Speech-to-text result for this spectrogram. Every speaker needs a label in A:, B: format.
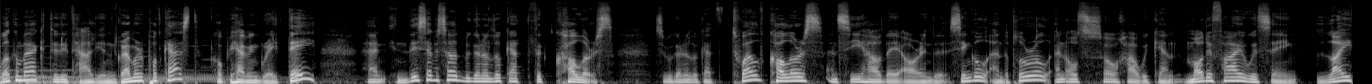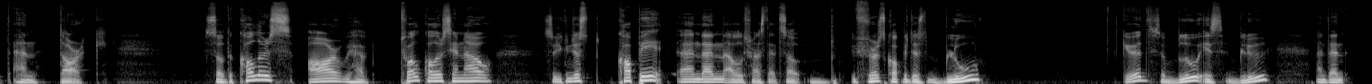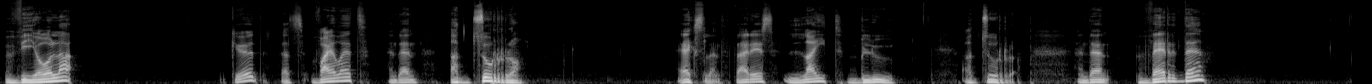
A: Welcome back to the Italian Grammar Podcast. Hope you're having a great day. And in this episode, we're going to look at the colors. So we're going to look at 12 colors and see how they are in the single and the plural, and also how we can modify with saying light and dark. So the colors are, we have 12 colors here now. So you can just copy and then I will translate. So first copy just blu. Good. So blu is blue. And then viola. Good. That's violet. And then azzurro. Excellent. That is light blue. Azzurro. And then verde.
